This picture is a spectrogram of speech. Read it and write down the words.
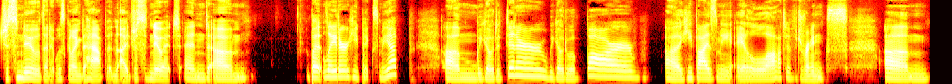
just knew that it was going to happen. I just knew it. And um, But later he picks me up. Um, we go to dinner, we go to a bar. Uh, he buys me a lot of drinks. Um,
